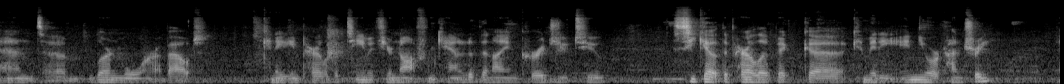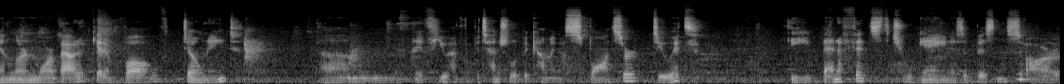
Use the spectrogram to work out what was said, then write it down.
and um, learn more about Canadian Paralympic team. If you're not from Canada, then I encourage you to seek out the Paralympic uh, Committee in your country and learn more about it. Get involved, donate. Um, if you have the potential of becoming a sponsor, do it. The benefits that you will gain as a business are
